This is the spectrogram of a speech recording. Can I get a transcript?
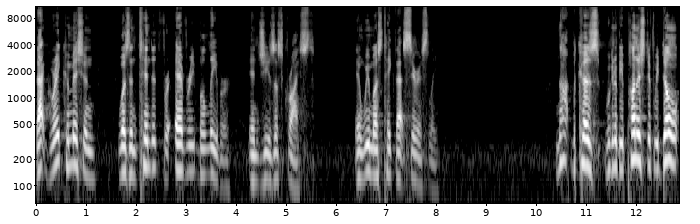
That great commission was intended for every believer in Jesus Christ. And we must take that seriously. Not because we're going to be punished if we don't,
